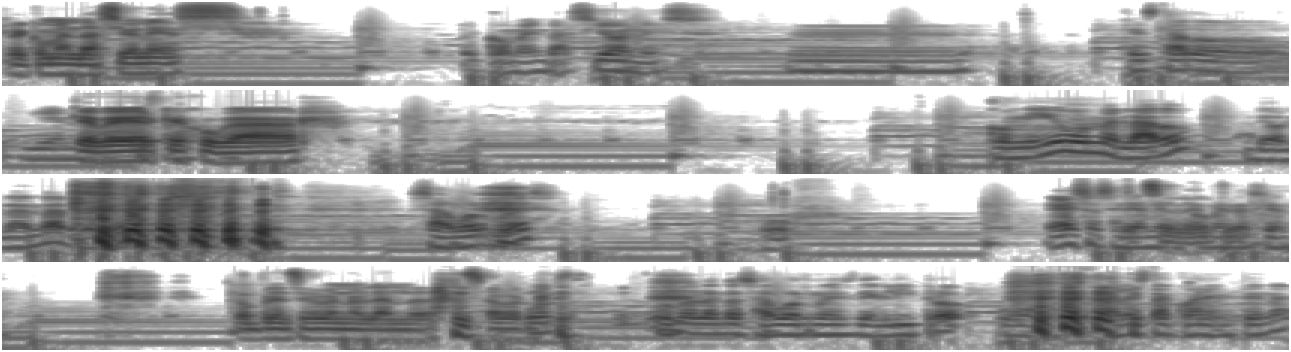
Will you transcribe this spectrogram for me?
Recomendaciones. Recomendaciones. Mm, que he estado viendo. Que ver, que jugar. comí un helado de Holanda de sabor nuez. Uf. Esa sería mi recomendación. Cómprense un Holanda sabor nuez. Un, Holanda sabor nuez de litro para esta cuarentena.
